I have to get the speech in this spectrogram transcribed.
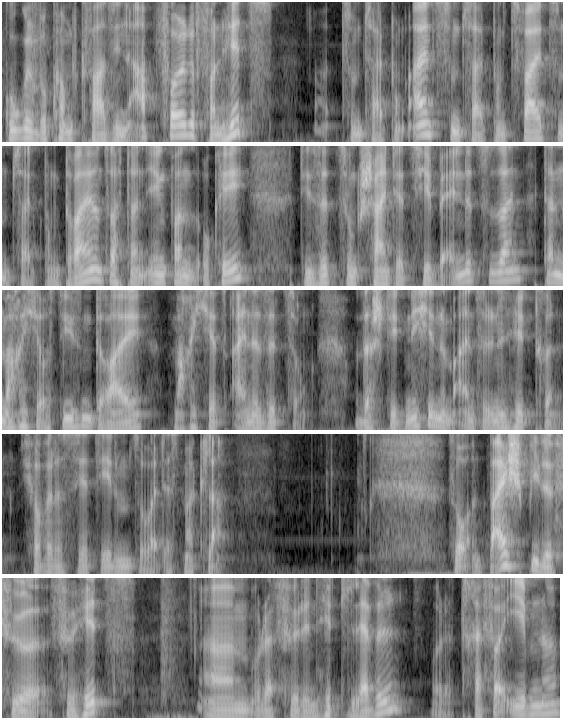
Google bekommt quasi eine Abfolge von Hits zum Zeitpunkt 1, zum Zeitpunkt 2, zum Zeitpunkt 3 und sagt dann irgendwann, okay, die Sitzung scheint jetzt hier beendet zu sein, dann mache ich aus diesen drei, mache ich jetzt eine Sitzung. Und das steht nicht in einem einzelnen Hit drin. Ich hoffe, das ist jetzt jedem soweit erstmal klar. So, und Beispiele für, für Hits ähm, oder für den Hit-Level oder Trefferebene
